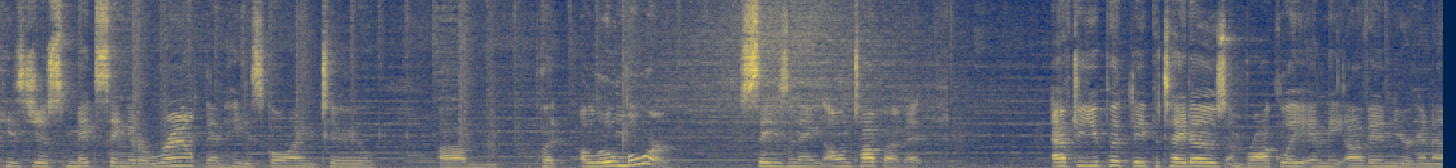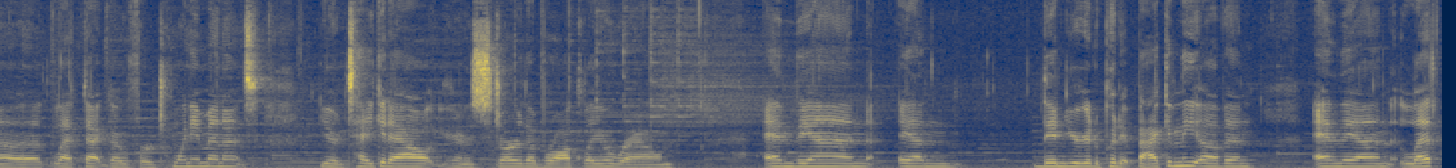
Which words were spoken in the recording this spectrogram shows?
He's just mixing it around. Then he's going to um, put a little more seasoning on top of it. After you put the potatoes and broccoli in the oven, you're gonna let that go for 20 minutes. You're gonna take it out, you're gonna stir the broccoli around, and then and then you're gonna put it back in the oven and then let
